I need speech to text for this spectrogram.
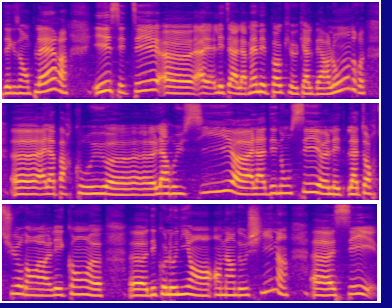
d'exemplaires. Et c'était, elle était à la même époque qu'Albert Londres. Euh, elle a parcouru euh, la Russie, euh, elle a dénoncé la torture dans les camps des colonies en, en Indochine. C'est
